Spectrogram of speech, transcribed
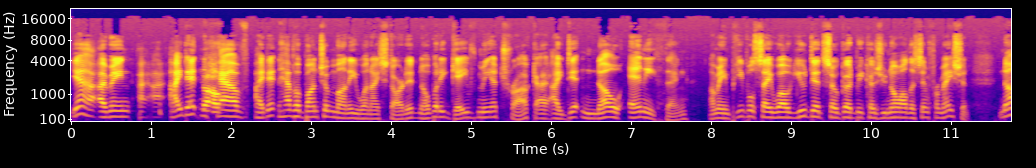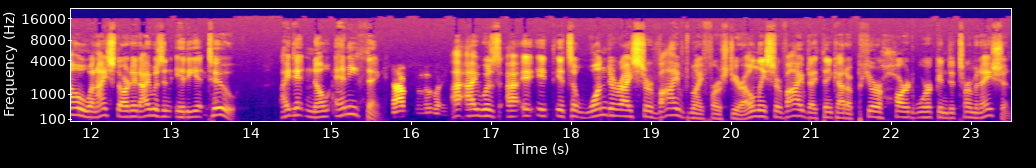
Yeah, I mean, I, I didn't so, have I didn't have a bunch of money when I started. Nobody gave me a truck. I, I didn't know anything. I mean, people say, well, you did so good because you know all this information. No, when I started, I was an idiot too. I didn't know anything. Absolutely. I, I was. Uh, it, it's a wonder I survived my first year. I only survived, I think, out of pure hard work and determination.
